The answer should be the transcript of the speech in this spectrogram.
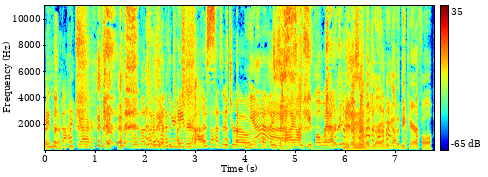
In the backyard. well, that's what if they one of to your touch neighbors grass. also has a drone that they spy on people with? Our neighbor does have a mm-hmm. drone. We got to be careful.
